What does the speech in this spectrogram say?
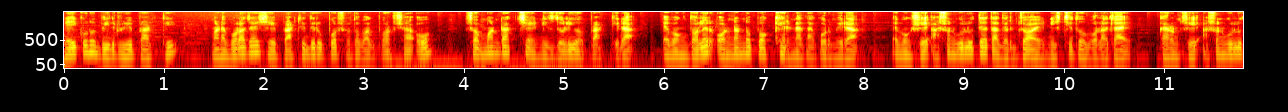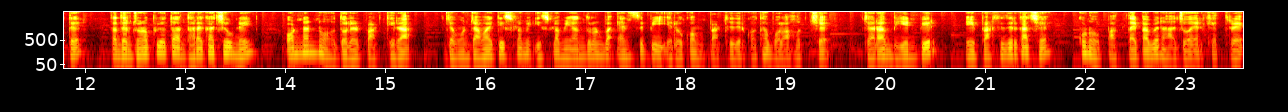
নেই কোনো বিদ্রোহী প্রার্থী মানে বলা যায় সেই প্রার্থীদের উপর শতভাগ ভরসা ও সম্মান রাখছে নিজ দলীয় প্রার্থীরা। এবং দলের অন্যান্য পক্ষের নেতাকর্মীরা। এবং সেই আসনগুলোতে তাদের জয় নিশ্চিত বলা যায়। কারণ সেই আসনগুলোতে তাদের জনপ্রিয়তার ধারে কাছেও নেই অন্যান্য দলের প্রার্থীরা। যেমন জামায়াত ইসলামী ইসলামী আন্দোলন বা এনসিপি এরকম প্রার্থীদের কথা বলা হচ্ছে। যারা বিএনপির, এই প্রার্থীদের কাছে কোনো পাত্তাই পাবে না জয়ের ক্ষেত্রে।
